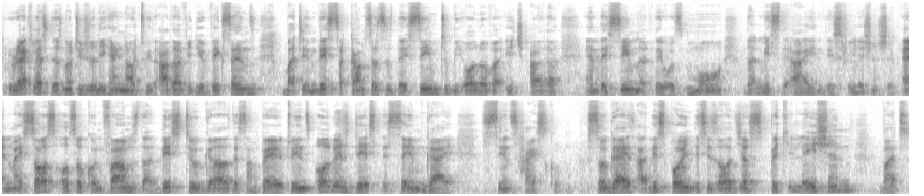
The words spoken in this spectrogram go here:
Rekles does not usually hang out with other video vixens, but in these circumstances, they seem to be all over each other and they seem that there was more than meets the eye in this relationship. And my source also confirms that these two girls, the Samperu twins, always date the same guy since high school. So guys, at this point, this is all just speculation, but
